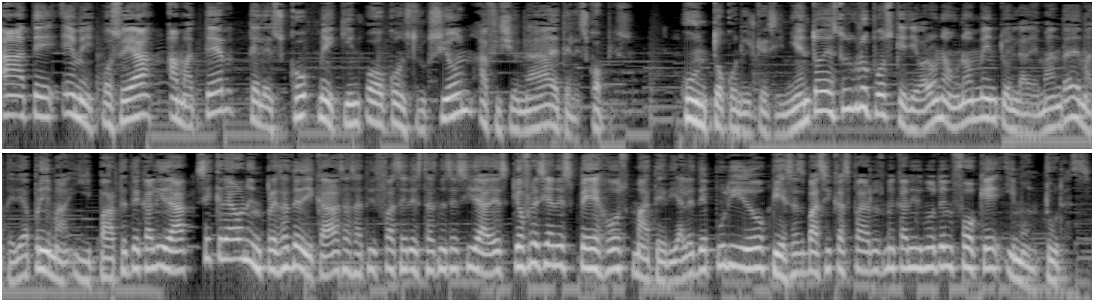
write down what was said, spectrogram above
ATM, o sea, Amateur Telescope Making o Construcción Aficionada de Telescopios. Junto con el crecimiento de estos grupos que llevaron a un aumento en la demanda de materia prima y partes de calidad, se crearon empresas dedicadas a satisfacer estas necesidades que ofrecían espejos, materiales de pulido, piezas básicas para los mecanismos de enfoque y monturas.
